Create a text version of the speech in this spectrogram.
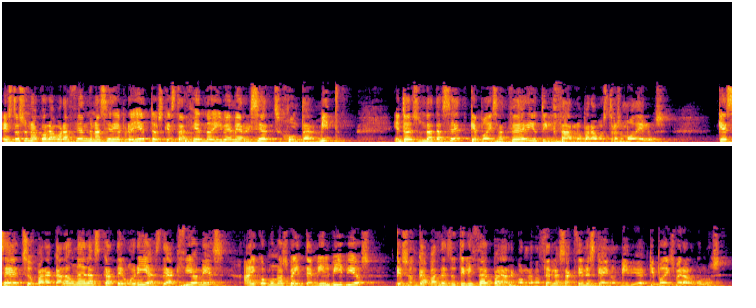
Esto es una colaboración de una serie de proyectos que está haciendo IBM Research junto al MIT. Entonces, un dataset que podéis acceder y utilizarlo para vuestros modelos. ¿Qué se ha hecho? Para cada una de las categorías de acciones hay como unos 20.000 vídeos que son capaces de utilizar para reconocer las acciones que hay en un vídeo. Aquí podéis ver algunos.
